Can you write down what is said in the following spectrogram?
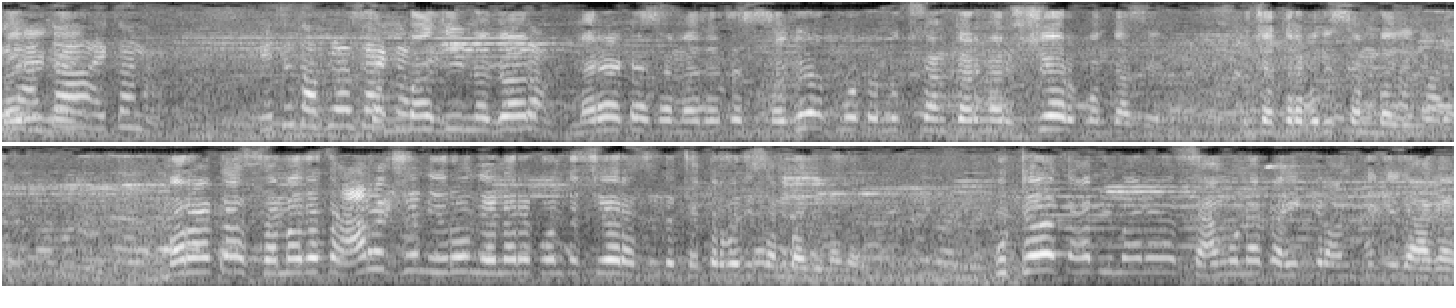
तरी आता नाही. ऐका ना. याच्यात आपल्याला काय करायचं? संभाजीनगर मराठा समाजाचं सगळ्यात मोठं नुकसान करणारं शहर कोणतं असेल? छत्रपती संभाजीनगर. मराठा समाजाचं आरक्षण हिरवून घेणारं कोणतं शहर असेल तर छत्रपती संभाजीनगर. कुठंच अभिमानानं सांगू नका ही क्रांतीची जागा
